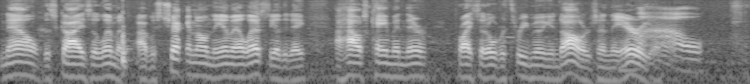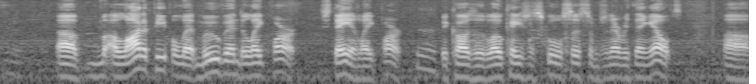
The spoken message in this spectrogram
Now the sky's the limit. I was checking on the MLS the other day. A house came in there priced at over three million dollars in the area. Wow. Uh, a lot of people that move into Lake Park stay in Lake Park because of the location, school systems, and everything else. Uh,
